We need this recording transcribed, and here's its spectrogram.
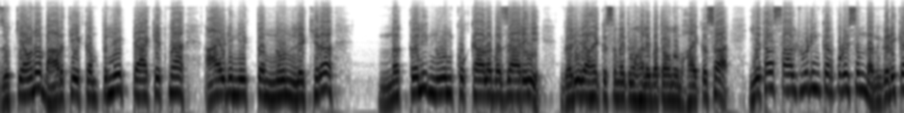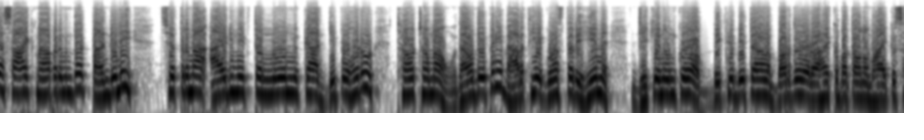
झुक्याउन भारतीय कम्पनीले प्याकेटमा आयोडिनयुक्त नुन लेखेर नक्कली नुनको कालोबजारी गरिरहेको समेत उहाँले बताउनु भएको छ। यता साल ट्रेडिङ कर्पोरेशन धनगढ़ीका सहायक महाप्रबन्धक पाण्डेले क्षेत्रमा आयोडिनयुक्त नुनका डिपोहरू ठाउँ ठाउँमा हुँदाहुँदै पनि भारतीय गुणस्तरहीन ढिके नुनको बिक्री वितरण बढ़दो रहेको बताउनु भएको छ।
